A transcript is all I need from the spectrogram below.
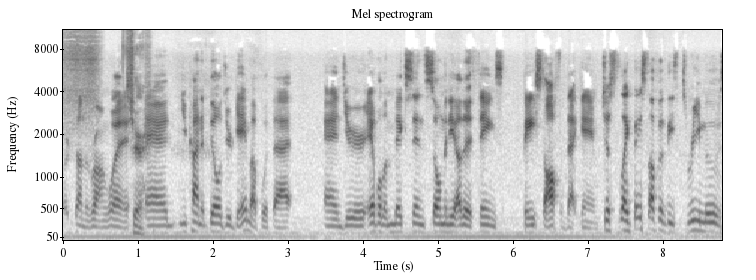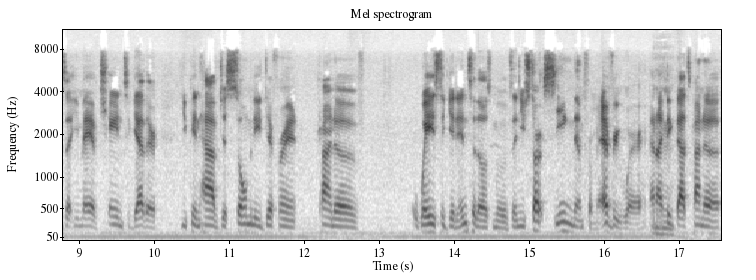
or done the wrong way, Sure. and you kind of build your game up with that, and you're able to mix in so many other things based off of that game. Just like based off of these three moves that you may have chained together, you can have just so many different kind of ways to get into those moves, and you start seeing them from everywhere. And Mhm. I think that's kind of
